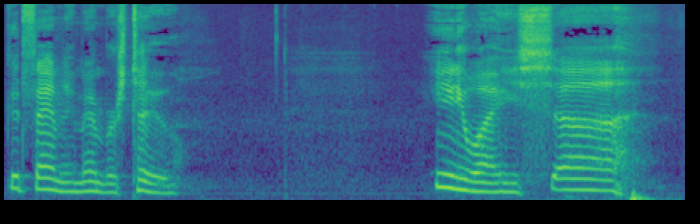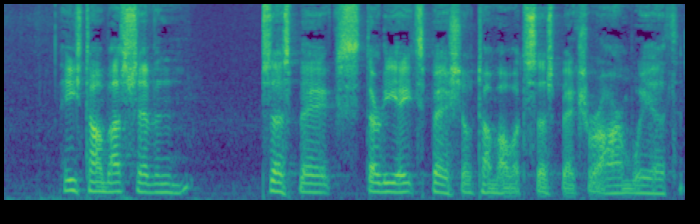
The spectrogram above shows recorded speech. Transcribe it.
good family members too. Anyways, uh, he's talking about seven suspects, 38 special, talking about what the suspects were armed with.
